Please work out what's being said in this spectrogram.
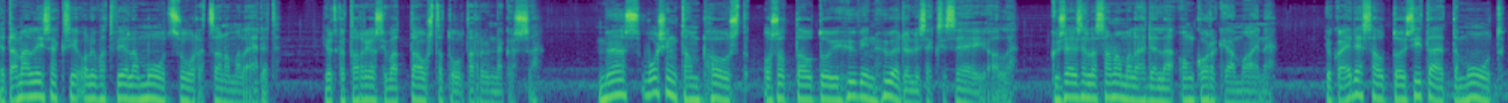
Ja tämän lisäksi olivat vielä muut suuret sanomalehdet, jotka tarjosivat taustatulta rynnäkössä. Myös Washington Post osoittautui hyvin hyödylliseksi CIAlle. Kyseisellä sanomalehdellä on korkea maine, joka edesauttoi sitä, että muut,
